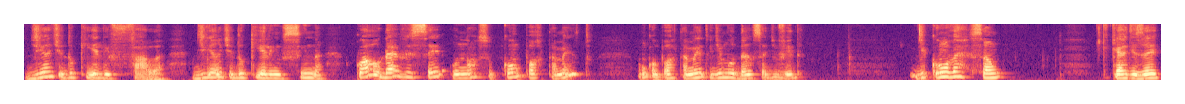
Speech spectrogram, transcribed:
diante do que ele fala, diante do que ele ensina, qual deve ser o nosso comportamento? Um comportamento de mudança de vida, de conversão, que quer dizer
